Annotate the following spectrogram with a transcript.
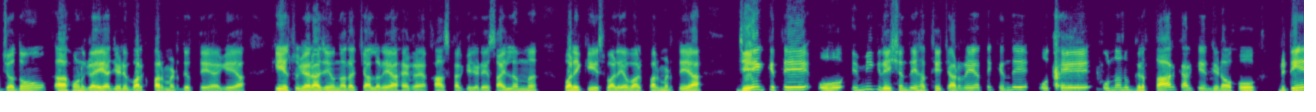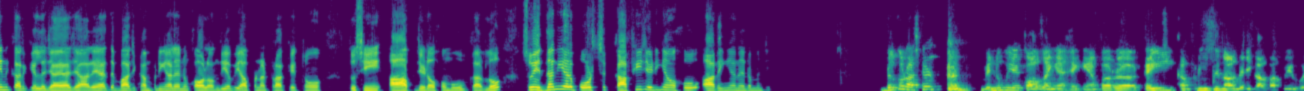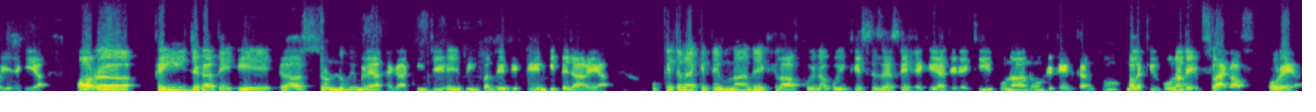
ਜਦੋਂ ਹੁਣ ਗਏ ਆ ਜਿਹੜੇ ਵਰਕ ਪਰਮਿਟ ਦੇ ਉੱਤੇ ਹੈਗੇ ਆ ਕੇਸ ਵਗੈਰਾ ਜੇ ਉਹਨਾਂ ਦਾ ਚੱਲ ਰਿਹਾ ਹੈਗਾ ਖਾਸ ਕਰਕੇ ਜਿਹੜੇ ਅਸਾਈਲਮ ਵਾਲੇ ਕੇਸ ਵਾਲੇ ਆ, ਵਰਕ ਪਰਮਿਟ ਤੇ ਆ। ਜੇ ਕਿਤੇ ਉਹ ਇਮੀਗ੍ਰੇਸ਼ਨ ਦੇ ਹੱਥੇ ਚੜ ਰਹੇ ਆ ਤੇ ਕਹਿੰਦੇ ਉੱਥੇ ਉਹਨਾਂ ਨੂੰ ਗ੍ਰਿਫਤਾਰ ਕਰਕੇ ਜਿਹੜਾ ਉਹ ਡਿਟੇਨ ਕਰਕੇ ਲਿਜਾਇਆ ਜਾ ਰਿਹਾ ਤੇ ਬਾਅਦ ਚ ਕੰਪਨੀ ਵਾਲਿਆਂ ਨੂੰ ਕਾਲ ਆਉਂਦੀ ਆ ਵੀ ਆਪਣਾ ਟਰੱਕ ਇੱਥੋਂ ਤੁਸੀਂ ਆਪ ਜਿਹੜਾ ਉਹ ਮੂਵ ਕਰ ਲਓ। ਸੋ ਇਦਾਂ ਦੀਆਂ ਰਿਪੋਰਟਸ ਕਾਫੀ ਜਿਹੜੀਆਂ ਉਹ ਆ ਰਹੀਆਂ ਨੇ ਰਮਨ ਜੀ। ਬਿਲਕੁਲ ਰਾਜਕਰਨ, ਮੈਨੂੰ ਵੀ ਇਹ ਕਾਲਸ ਆਈਆਂ ਹੈਗੀਆਂ, ਪਰ ਕਈ ਕੰਪਨੀਆਂ ਦੇ ਨਾਲ ਮੇਰੀ ਗੱਲਬਾਤ ਵੀ ਹੋਈ ਹੈਗੀ ਆ। ਔਰ ਕਈ ਜਗ੍ਹਾ ਤੇ ਇਹ ਸੁਣਨ ਨੂੰ ਵੀ ਮਿਲਿਆ ਹੈਗਾ ਕਿ ਜਿਹੜੇ ਵੀ ਬੰਦੇ ਡਿਟੇਨ ਕੀਤੇ ਜਾ ਰਹੇ ਆ ਉਹ ਕਿਤੇ ਨਾ ਕਿਤੇ ਉਹਨਾਂ ਦੇ ਖਿਲਾਫ ਕੋਈ ਨਾ ਕੋਈ ਕੇਸਿਸ ਐਸੇ ਹੈਗੇ ਆ ਜਿਹੜੇ ਕਿ ਉਹਨਾਂ ਨੂੰ ਡਿਟੇਨ ਕਰਨ ਤੋਂ ਮਤਲਬ ਕਿ ਉਹਨਾਂ ਦੇ ਫਲੈਗ ਆਫ ਹੋ ਰਹੇ ਆ।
